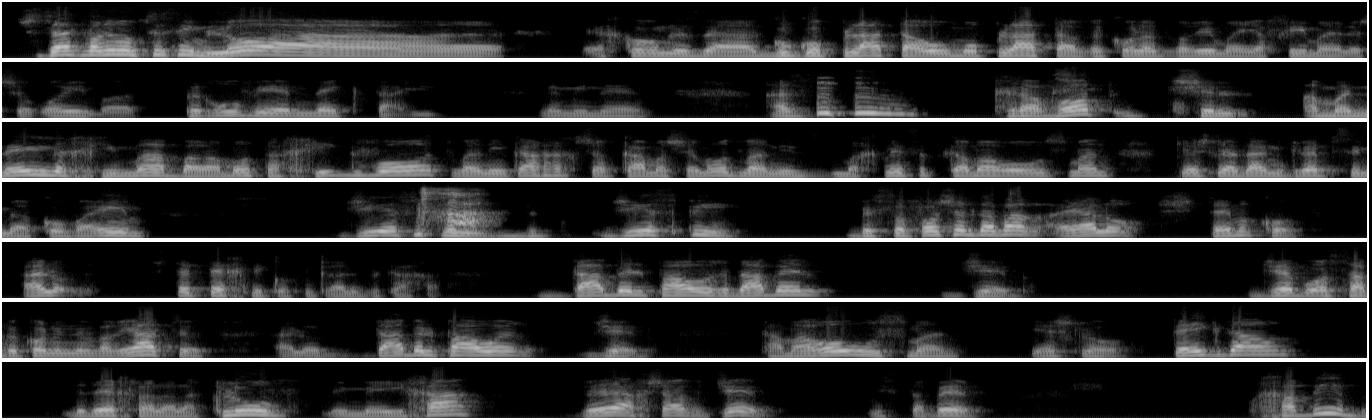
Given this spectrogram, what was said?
שזה הדברים הבסיסיים, לא ה... איך קוראים לזה, הגוגו פלטה, הומו פלטה וכל הדברים היפים האלה שרואים, הפרוביאן נקטייז למיניהם. אז קרבות של אמני לחימה ברמות הכי גבוהות, ואני אקח עכשיו כמה שמות ואני מכניס את קמרו אוסמן, כי יש לי עדיין גרפסים מהכובעים. GSP, GSP, בסופו של דבר היה לו שתי מכות, היה לו שתי טכניקות נקרא לזה ככה, double power double, jab. jab הוא עשה בכל מיני וריאציות, היה לו double power, jab. קמרו אוסמן, יש לו takedown, בדרך כלל על הכלוב, עם מעיכה, ועכשיו jab, מסתבר. חביב,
